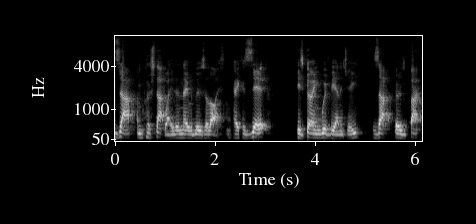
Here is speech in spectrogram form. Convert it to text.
zap and push that way, then they would lose a life. Okay, because zip is going with the energy, zap goes back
